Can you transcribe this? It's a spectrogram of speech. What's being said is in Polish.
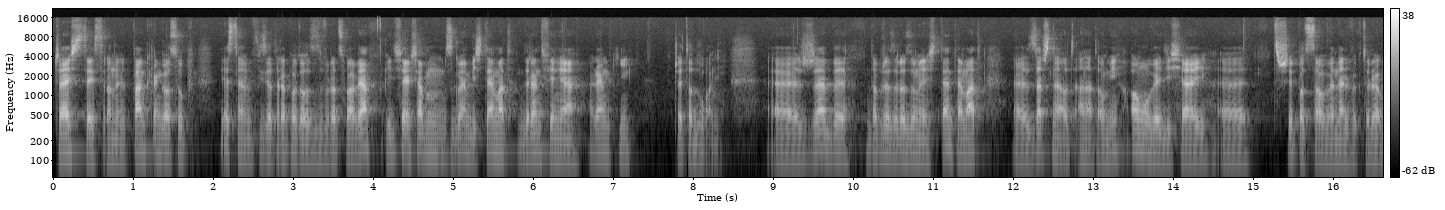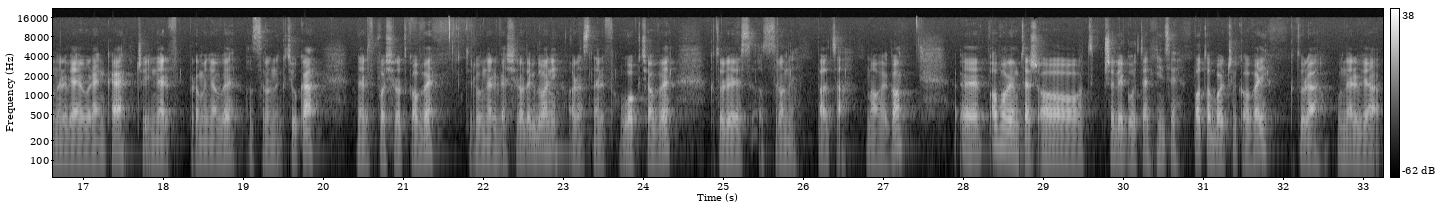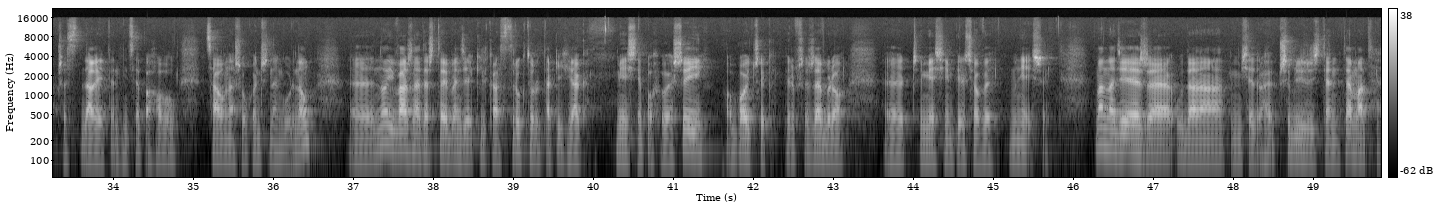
Cześć, z tej strony Pan Kręgosłup. Jestem fizjoterapeutą z Wrocławia i dzisiaj chciałbym zgłębić temat drętwienia ręki czy to dłoni. E, żeby dobrze zrozumieć ten temat, e, zacznę od anatomii. Omówię dzisiaj e, trzy podstawowe nerwy, które unerwiają rękę, czyli nerw promieniowy od strony kciuka, nerw pośrodkowy, który unerwia środek dłoni oraz nerw łokciowy, który jest od strony palca małego. E, opowiem też o przebiegu tętnicy potobojczykowej, która unerwia przez dalej tętnicę pachową całą naszą kończynę górną. E, no i ważne też tutaj będzie kilka struktur takich jak mięśnie pochyłe szyi, obojczyk, pierwsze żebro e, czy mięsień piersiowy mniejszy. Mam nadzieję, że uda mi się trochę przybliżyć ten temat,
